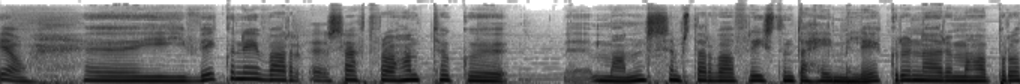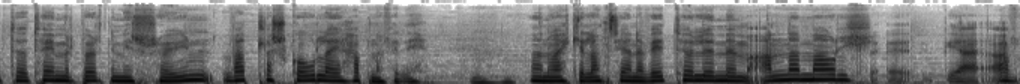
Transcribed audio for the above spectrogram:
Já, uh, í vikunni var eh, sagt frá handtöku eh, mann sem starfa á frístunda heimili grunaður um að hafa brotið á tveimur börnum í raun valla skóla í Hafnafyrði það er nú ekki langt síðan að við tölum um annað mál, eh, ja, af,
